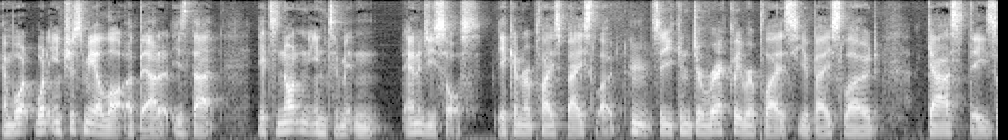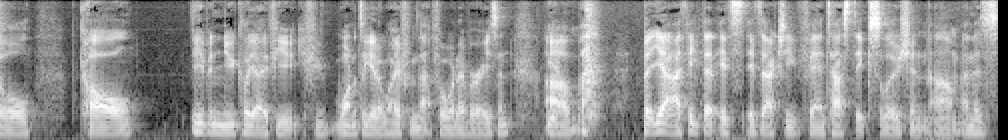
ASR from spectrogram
And what, what interests me a lot about it is that it's not an intermittent energy source. It can replace base load. Mm. So you can directly replace your base load, gas, diesel, coal, even nuclear if you if you wanted to get away from that for whatever reason. Yeah. Um, but yeah, I think that it's it's actually a fantastic solution. Um, and there's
